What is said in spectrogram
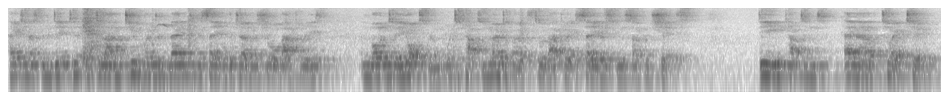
HMS Vindictive was to land 200 men to disable the German shore batteries, and volunteer yachtsmen were to captain motorboats to evacuate sailors from the sunken ships. Dean captained ML 282,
